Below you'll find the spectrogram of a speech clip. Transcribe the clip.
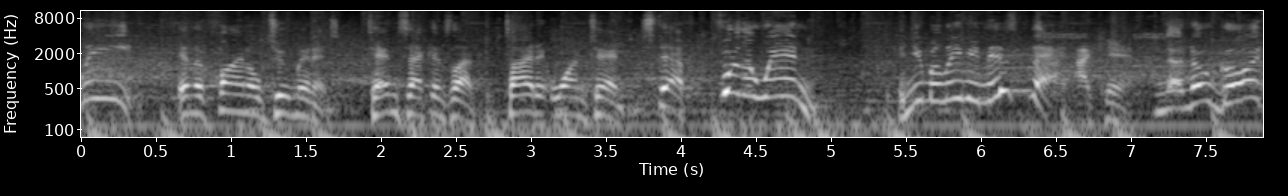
lead in the final two minutes. 10 seconds left. Tied at 110. Steph for the win. Can you believe he missed that? I can't. No, no good.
